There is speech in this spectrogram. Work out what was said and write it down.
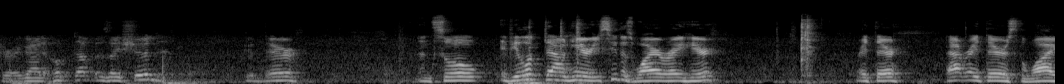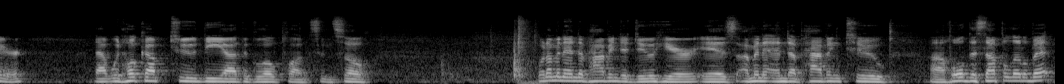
sure I got it hooked up as I should. Good there. And so if you look down here, you see this wire right here? Right there? That right there is the wire that would hook up to the, uh, the glow plugs. And so what I'm going to end up having to do here is I'm going to end up having to uh, hold this up a little bit.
